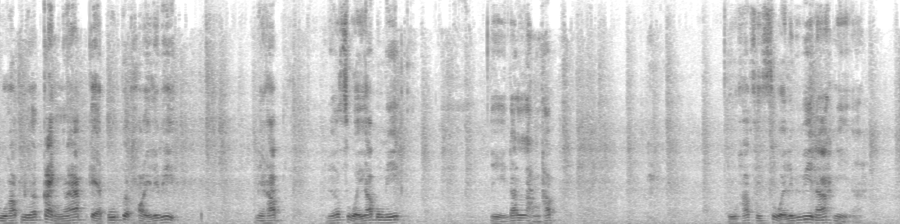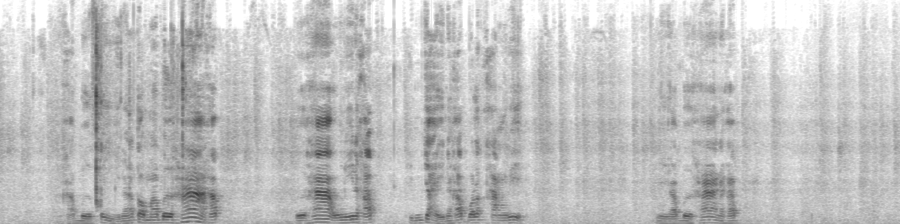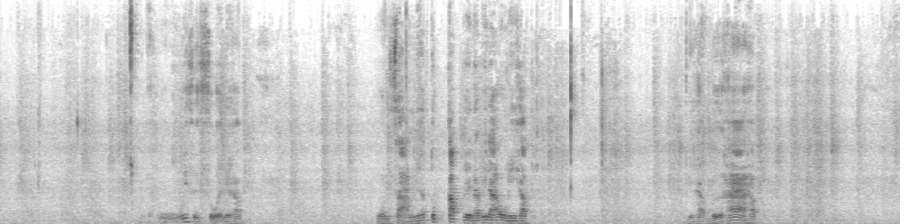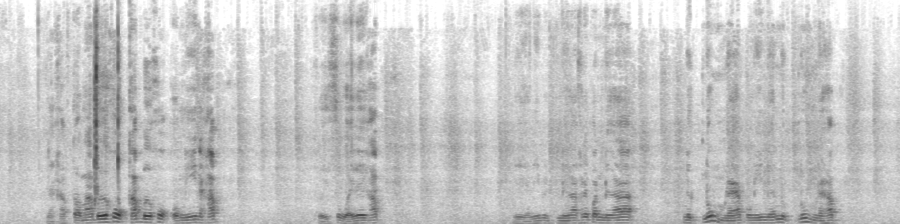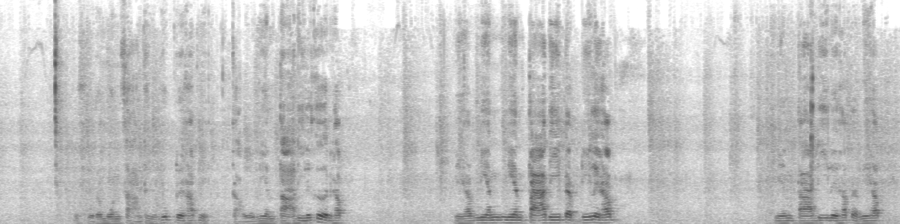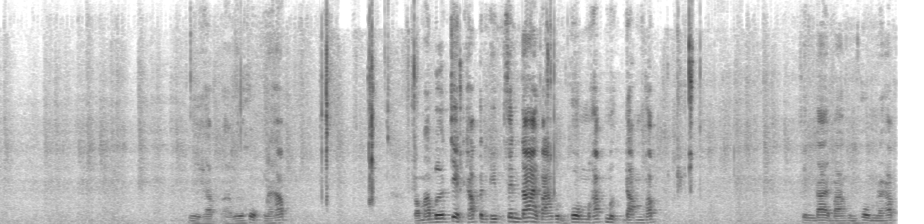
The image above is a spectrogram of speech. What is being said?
ดูครับเนื้อแกร่งนะครับ แกะปูนเปลือกหอยเลยพี่นี่ครับ เนื้อสวยครับองนี้ นี่ด้านหลังครับ ดูครับสวยๆเลยพี่ๆนะนี่อะนะครับ เบอร์สี่นะ ต่อมาเบอร์ห้าครับ เบอร์ห้าองค์นี้นะครับพิมพ์ใหญ่นะครับวรคังพี่ นี่ครับเบอร์ห้านะครับโอ้โห สวยๆเลยครับมวลสารเนื้อตุ๊บตับเลยนะพี่นะองค์นี้ครับนี่ครับ เบอร์ห้าครับนะครับ ต่อมาเบอร์หกครับ เบอร์หกองค์นี้นะครับ สวยๆเลยครับนี่อันนี้เป็นเนื้อเขาเรียกว่าเนื้อหนึกนุ่มนะครับ ตรงนี้เนื้อหนึกนุ่มนะครับโอ้โหตะมวลสารถึงยุคเลยครับนี่ เก่าเนียนตาดีเหลือเกินครับ นี่ครับเนียนเนียนตาดีแบบนี้เลยครับ เนียนตาดีเลยครับแบบนี้ครับ นี่ครับเบอร์หกนะครับต่อมาเบอร์เจ็ดครับ เป็นพิมพ์เส้นได้บางขุนพรมครับหมึกดำครับ เส้นได้บางขุนพรมนะครับ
